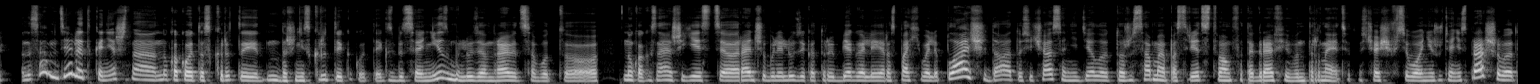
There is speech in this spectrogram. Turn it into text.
На самом деле это, конечно, ну какой-то скрытый, ну даже не скрытый какой-то эксбиционизм. Людям нравится вот, э, ну как знаешь, есть э, раньше были люди, которые бегали и распахивали плащ, да, то сейчас они делают то же самое посредством фотографий в интернете. То есть чаще всего они же у тебя не спрашивают,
